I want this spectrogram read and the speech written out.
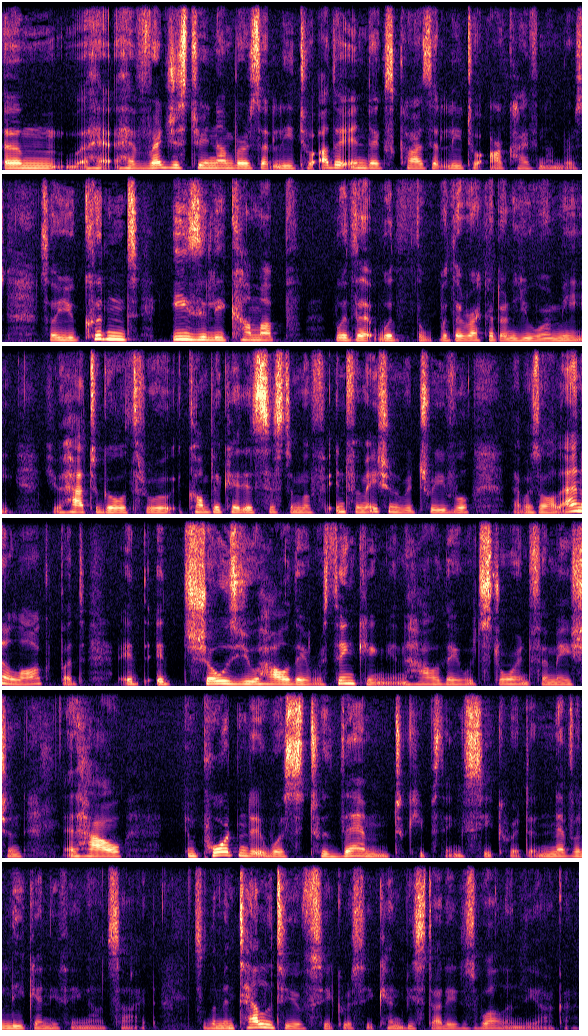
um, ha have registry numbers that lead to other index cards that lead to archive numbers. So you couldn't easily come up with a, with, with a record on you or me. You had to go through a complicated system of information retrieval that was all analog, but it, it shows you how they were thinking and how they would store information and how important it was to them to keep things secret and never leak anything outside. So the mentality of secrecy can be studied as well in the archive.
